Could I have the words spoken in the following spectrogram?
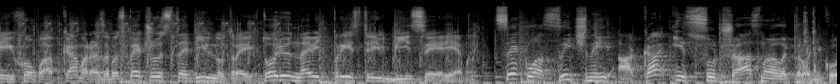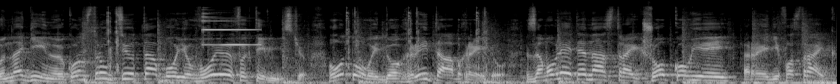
і хопап камера забезпечує стабільну траєкторію навіть при стрільбі серіями. Це класичний АК із сучасною електронікою, надійною конструкцією та бойовою ефективністю. Готовий до гри та апгрейду. Замовляйте на strikeshop.com.ua Ready for Strike.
